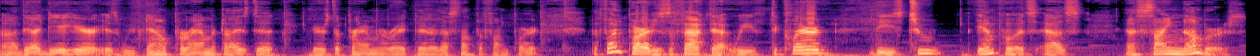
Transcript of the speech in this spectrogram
Uh, the idea here is we've now parameterized it. Here's the parameter right there. That's not the fun part. The fun part is the fact that we've declared these two inputs as as signed numbers.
